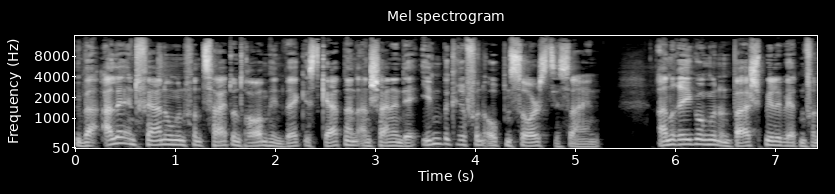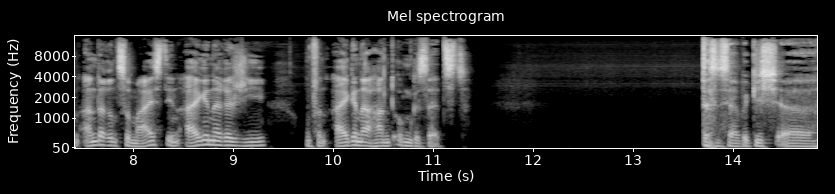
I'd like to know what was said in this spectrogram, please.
über alle Entfernungen von Zeit und Raum hinweg ist Gärtnern anscheinend der Inbegriff von Open Source Design. Anregungen und Beispiele werden von anderen zumeist in eigener Regie und von eigener Hand umgesetzt das ist ja wirklich, äh,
